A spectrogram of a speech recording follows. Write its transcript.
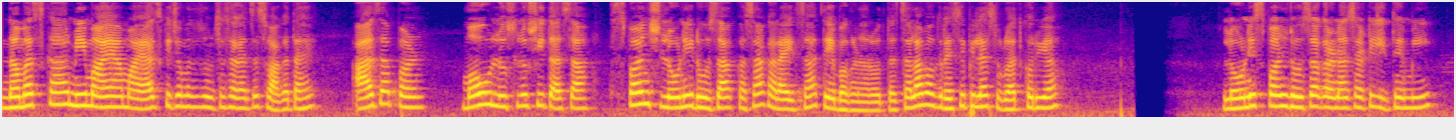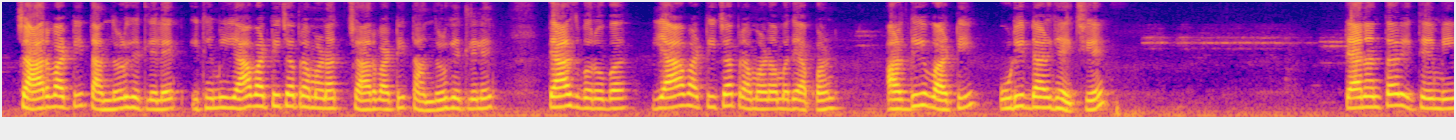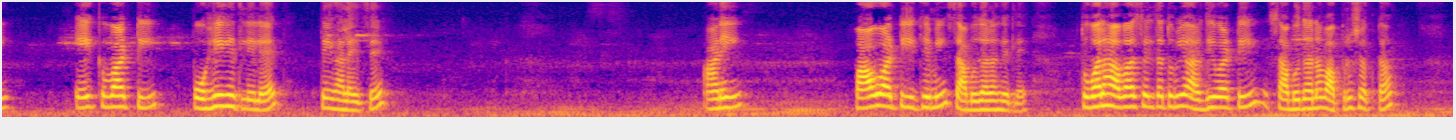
नमस्कार मी माया मायाज किचनमध्ये तुमचं सगळ्यांचं स्वागत आहे. आज आपण मऊ लुसलुशीत असा स्पंज लोणी डोसा कसा करायचा ते बघणार आहोत. तर चला मग रेसिपीला सुरुवात करूया. लोणी स्पंज डोसा करण्यासाठी इथे मी चार वाटी तांदूळ घेतलेले आहेत. इथे मी या वाटीच्या प्रमाणात चार वाटी तांदूळ घेतलेले आहेत. त्याचबरोबर या वाटीच्या प्रमाणामध्ये आपण अर्धी वाटी उडीद डाळ घ्यायची आहे. त्यानंतर इथे मी एक वाटी पोहे घेतलेले आहेत ते घालायचे. आणि पाव वाटी इथे मी साबुदाणा घेतले. तुम्हाला हवा असेल तर तुम्ही अर्धी वाटी साबुदाणा वापरू शकता.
